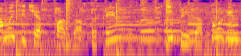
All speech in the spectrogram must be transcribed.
А мы сейчас позавтракаем и приготовим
